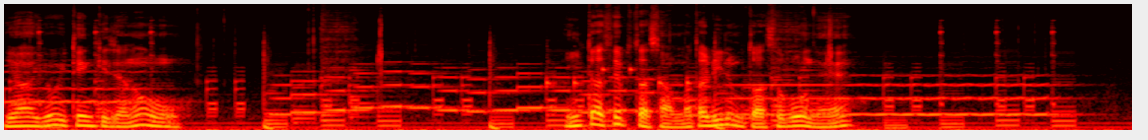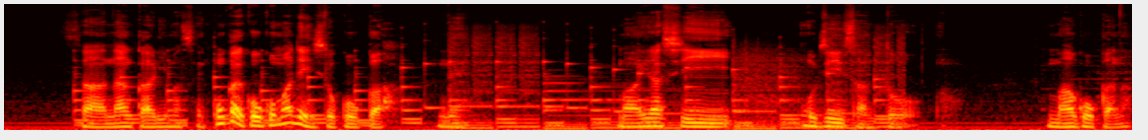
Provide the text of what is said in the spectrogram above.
いや良い天気じゃのインターセプターさんまたリルムと遊ぼうね。さあ何かありますね今回ここまでにしとこうか。ね。まあ怪しいおじいさんと孫かな。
